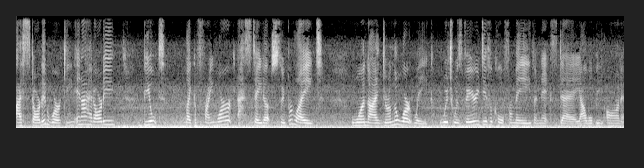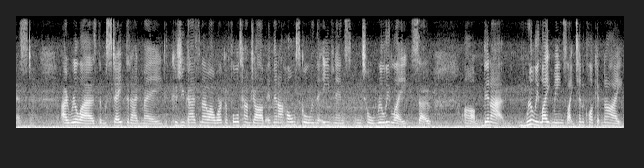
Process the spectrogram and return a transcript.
I started working, and I had already built like a framework. I stayed up super late one night during the work week, which was very difficult for me the next day, I will be honest. I realized the mistake that I'd made because you guys know I work a full time job and then I homeschool in the evenings until really late. So um, then I really late means like 10 o'clock at night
